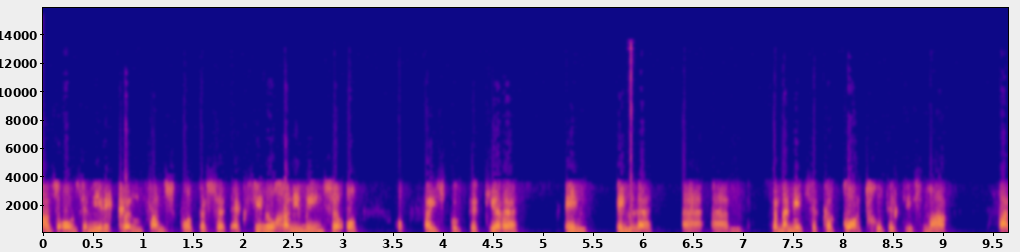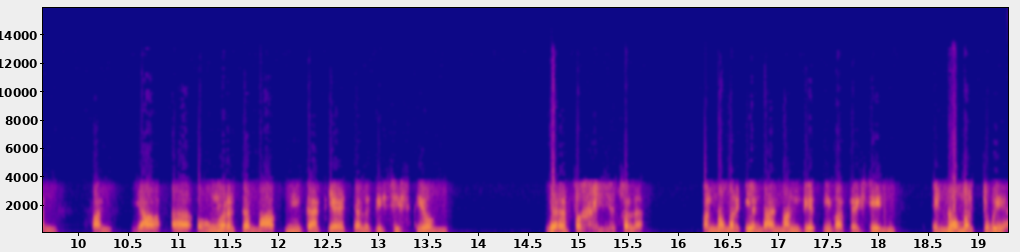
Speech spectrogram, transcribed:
as ons in hierdie kring van spotters sit. Ek sien hoe gaan die mense op op Facebook te kere en en hulle uh um sommer net sulke kort goetertjies maak van van ja, uh honger te maak nie dat jy 'n televisie steel nie. Here vergeef hulle. Want nommer 1 daai man weet nie wat hy sê nie. En nommer 2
